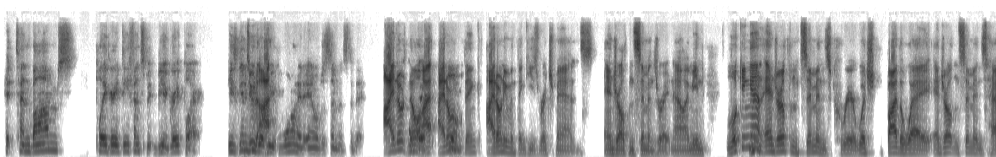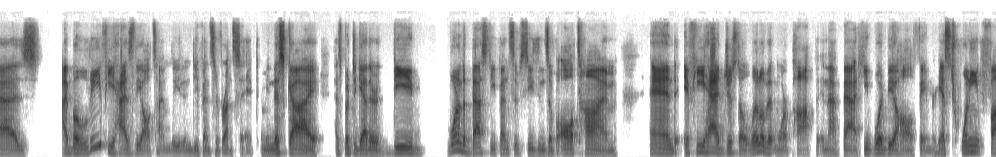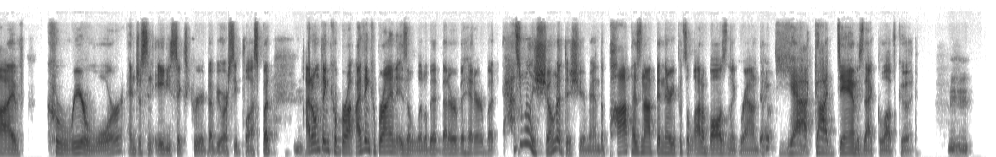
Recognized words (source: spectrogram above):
Hit 10 bombs. Play great defense. Be a great player. He's going to be what I, we wanted Andrelton Simmons to be. I don't know. I, I don't think I don't even think he's Rich Man's Andrelton Simmons right now. I mean, looking at mm. Andrelton Simmons' career, which by the way, Andrelton Simmons has, I believe he has the all-time lead in defensive runs saved. I mean, this guy has put together the one of the best defensive seasons of all time. And if he had just a little bit more pop in that bat, he would be a Hall of Famer. He has 25 career war and just an 86 career WRC plus. But I don't think Cabri- I think Brian is a little bit better of a hitter, but hasn't really shown it this year, man. The pop has not been there. He puts a lot of balls in the ground, but yeah, god damn, is that glove good? Mm-hmm.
